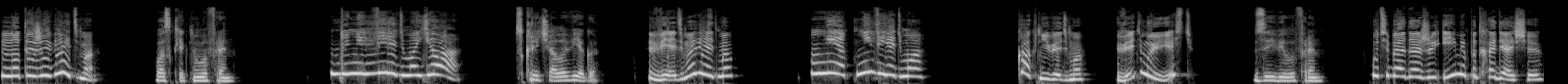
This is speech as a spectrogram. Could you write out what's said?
«Но ты же ведьма!» — воскликнула Френ. «Да не ведьма я!» — скричала Вега. «Ведьма, ведьма!» «Нет, не ведьма!» «Как не ведьма? Ведьма и есть!» — заявила Френ. «У тебя даже имя подходящее!»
